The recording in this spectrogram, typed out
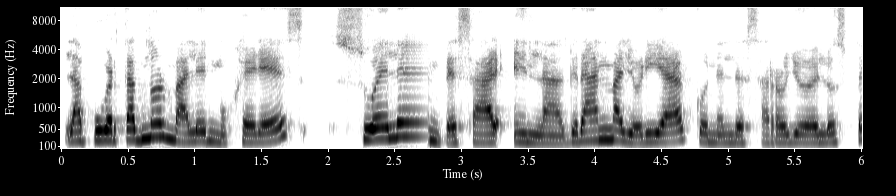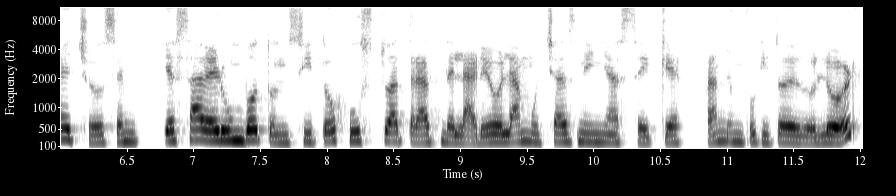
La pubertad normal en mujeres suele empezar en la gran mayoría con el desarrollo de los pechos. Empieza a haber un botoncito justo atrás de la areola. Muchas niñas se quejan de un poquito de dolor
